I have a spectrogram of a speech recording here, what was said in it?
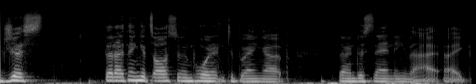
just that I think it's also important to bring up the understanding that like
